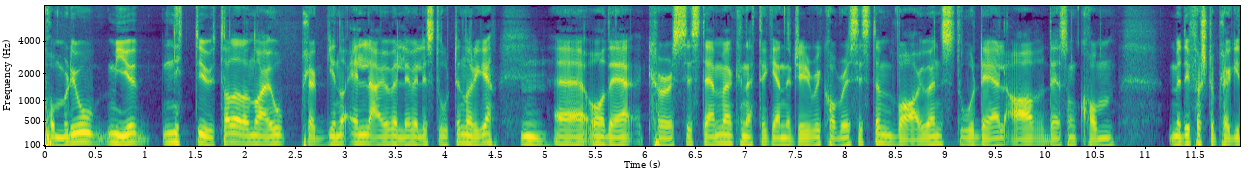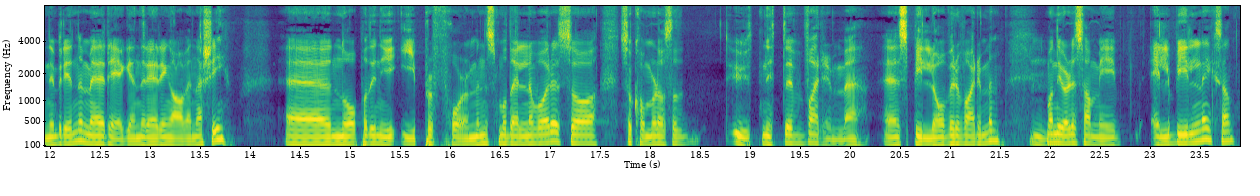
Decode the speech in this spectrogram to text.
kommer det jo mye nyttig ut av det. Nå er jo plug-in og el er jo veldig veldig stort i Norge. Mm. Eh, og det CURSE-systemet, Kinetic Energy Recovery System, var jo en stor del av det som kom med de første plug-in-hybridene, med regenerering av energi. Eh, nå på de nye e-performance-modellene våre, så, så, kommer det også utnytte varme, eh, spillover-varmen. Mm. Man gjør det samme i elbilene, ikke sant?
